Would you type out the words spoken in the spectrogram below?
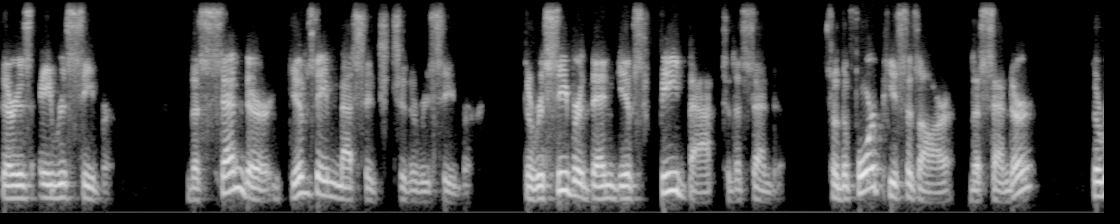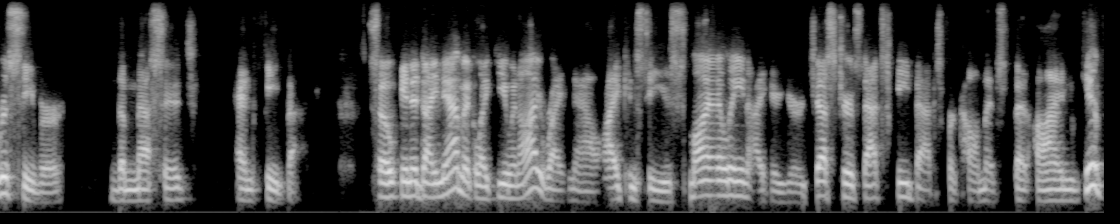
there is a receiver. The sender gives a message to the receiver. The receiver then gives feedback to the sender. So the four pieces are the sender, the receiver, the message, and feedback. So, in a dynamic like you and I right now, I can see you smiling, I hear your gestures. That's feedbacks for comments that I'm giving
